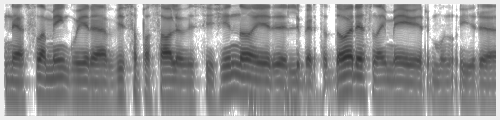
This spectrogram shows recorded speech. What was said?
nes Flamengo yra viso pasaulio visi žino, ir Libertadores laimėjo, ir, ir e,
